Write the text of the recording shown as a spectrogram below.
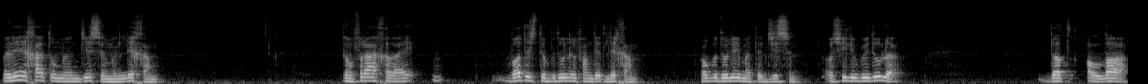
Wanneer het gaat om een jism, een lichaam, dan vragen wij, wat is de bedoeling van dit lichaam? Wat bedoel je met de jism? Als jullie bedoelen dat Allah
